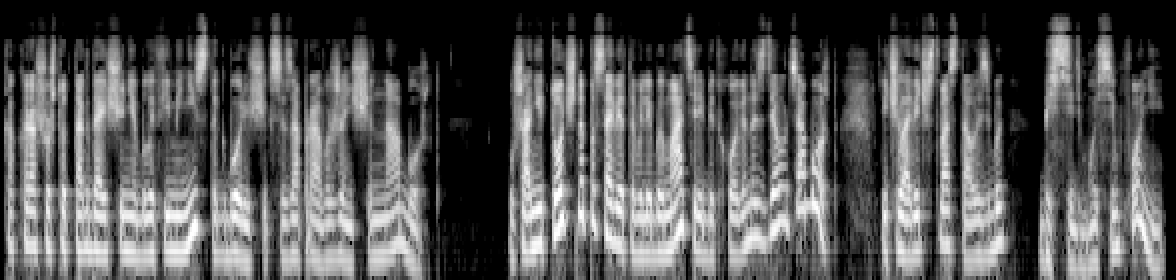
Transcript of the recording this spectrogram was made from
Как хорошо, что тогда еще не было феминисток, борющихся за право женщин на аборт. Уж они точно посоветовали бы матери Бетховена сделать аборт, и человечество осталось бы без седьмой симфонии.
